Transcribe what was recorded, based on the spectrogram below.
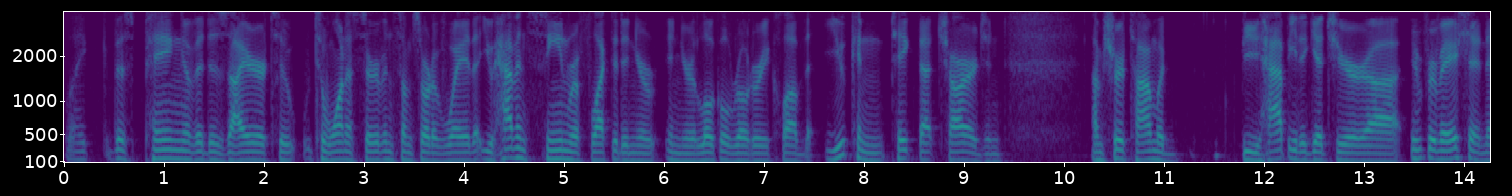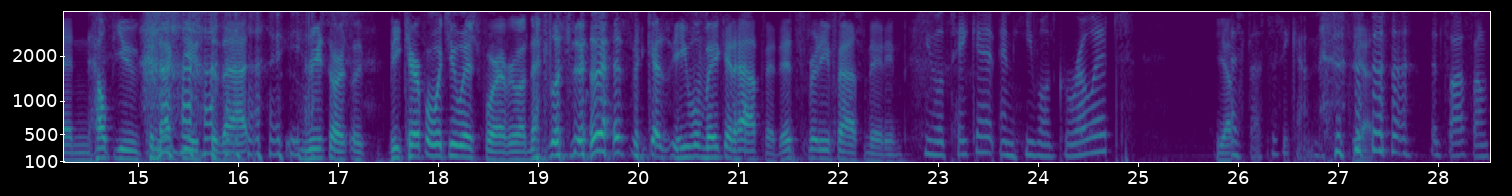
like this ping of a desire to to want to serve in some sort of way that you haven't seen reflected in your in your local Rotary club that you can take that charge and I'm sure Tom would be happy to get your uh, information and help you connect you to that resource. Uh, Be careful what you wish for, everyone that's listening to this, because he will make it happen. It's pretty fascinating. He will take it and he will grow it Yep. as best as he can. yes. It's awesome.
